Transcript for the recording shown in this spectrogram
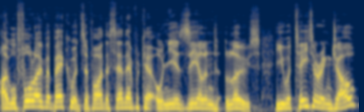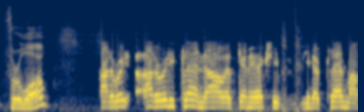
I will fall over backwards if either South Africa or New Zealand lose. You were teetering, Joel, for a while. I'd already, I'd already planned how I was going to actually, you know, plan my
